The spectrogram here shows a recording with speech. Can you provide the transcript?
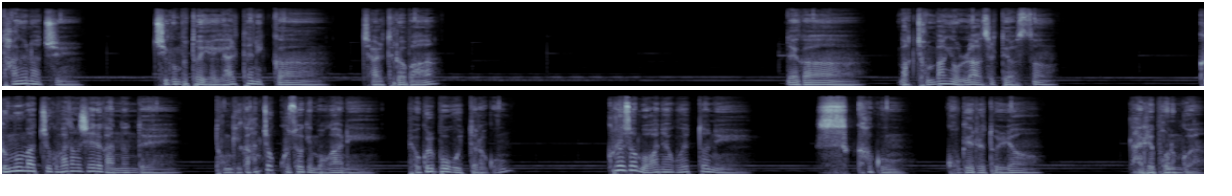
당연하지. 지금부터 얘기할 테니까 잘 들어봐. 내가 막 전방에 올라왔을 때였어. 근무 마치고 화장실에 갔는데 동기가 한쪽 구석에 멍하니 벽을 보고 있더라고. 그래서 뭐 하냐고 했더니 쓱 하고 고개를 돌려 나를 보는 거야.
